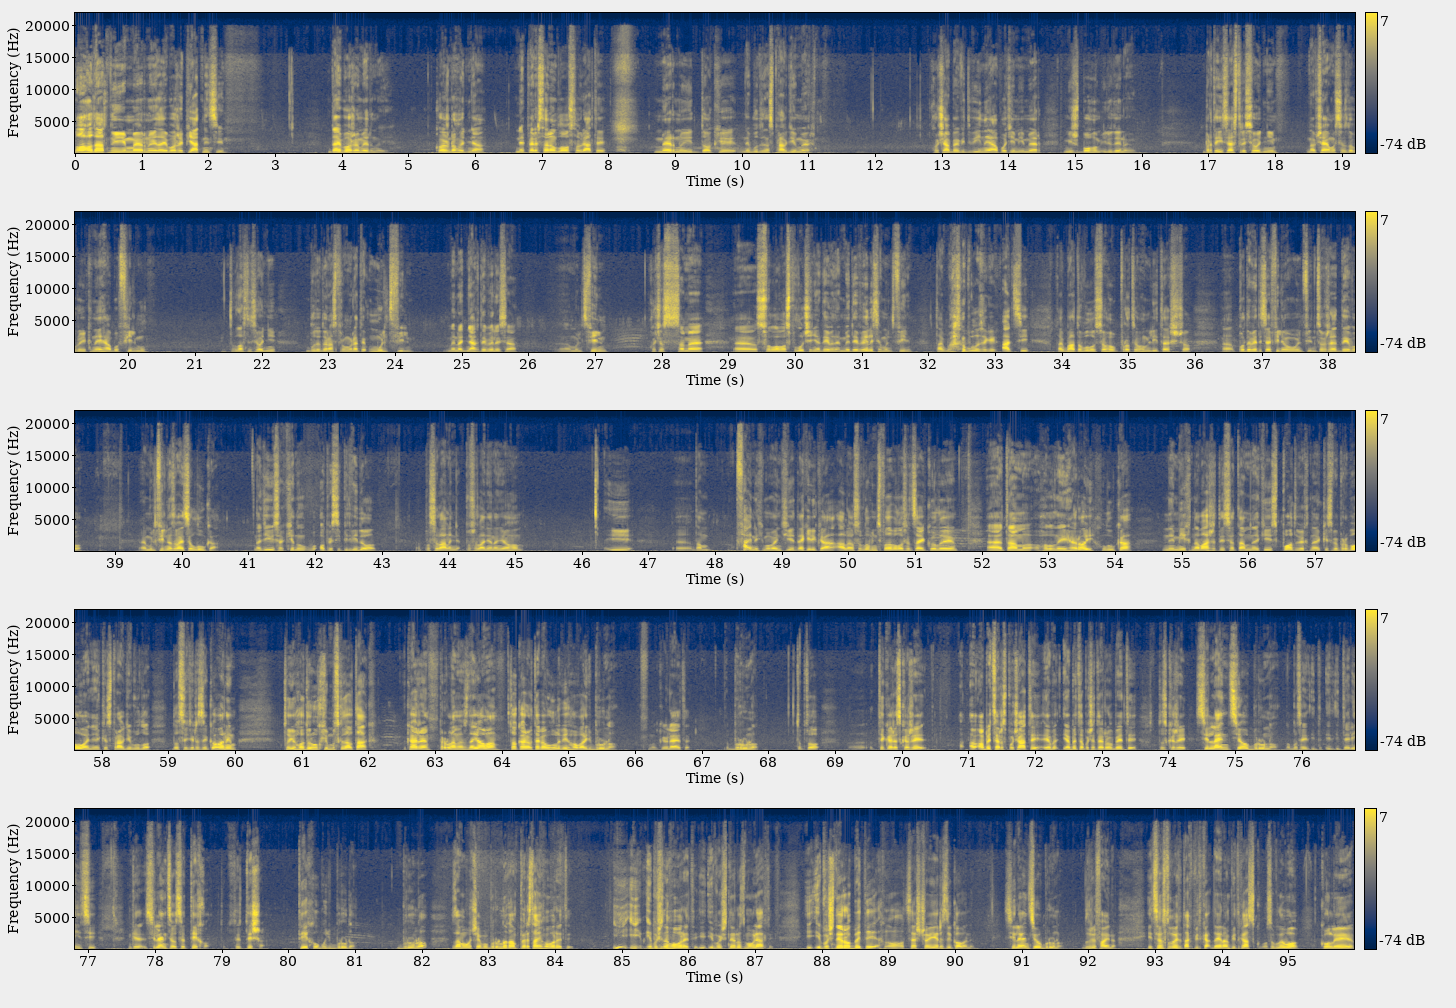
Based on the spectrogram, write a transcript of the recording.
Благодатної, мирної, дай Боже, п'ятниці. Дай Боже мирної. Кожного дня не перестанемо благословляти мирної, доки не буде насправді мир. Хоча б від війни, а потім і мир між Богом і людиною. Брати і сестри, сьогодні навчаємося з доброї книги або фільму. То, власне, сьогодні буде до нас промовляти мультфільм. Ми на днях дивилися е, мультфільм, хоча саме е, слово сполучення дивне. Ми дивилися мультфільм. Так багато було всяких акцій, так багато було всього протягом літа, що е, подивитися фільм або мультфільм це вже диво. Е, Мультфільм називається Лука. Надіюся, кину в описі під відео посилання, посилання на нього. І там файних моментів є декілька, але особливо мені сподобалося це, коли там головний герой Лука не міг наважитися там на якийсь подвиг, на якесь випробовування, яке справді було досить ризикованим, то його друг йому сказав так. Каже, проблема знайома, то каже, в тебе в голові говорить Бруно. Уявляєте? Бруно. Тобто, е, ти каже, скажи, аби це розпочати, і аби, це почати робити, то скажи Сіленціо Бруно. Ну, бо це іт- іт- італійці. Він каже, Сіленціо це тихо, тобто це тиша. Тихо будь Бруно. Бруно замовчи, бо Бруно там перестань говорити. І, і, і почне говорити, і, і почне розмовляти. І, і почне робити ну, це, що є ризикованим. Сіленціо Бруно. Дуже файно. І це, слухайте, так підка... дає нам підказку. Особливо, коли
